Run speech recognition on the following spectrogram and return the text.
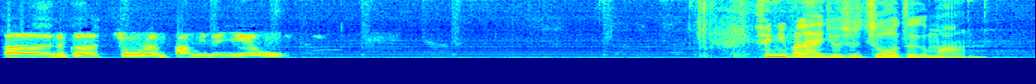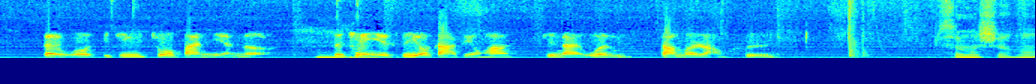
呃那个租赁方面的业务。所以你本来就是做这个吗？对我已经做半年了，嗯之前也是有打电话进来问 Summer 老师，什么时候？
